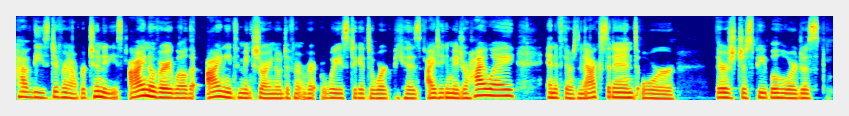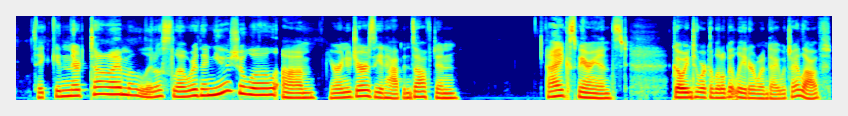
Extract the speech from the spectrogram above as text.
have these different opportunities. I know very well that I need to make sure I know different ways to get to work because I take a major highway. And if there's an accident or there's just people who are just taking their time a little slower than usual. Um, here in New Jersey, it happens often. I experienced going to work a little bit later one day, which I loved,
